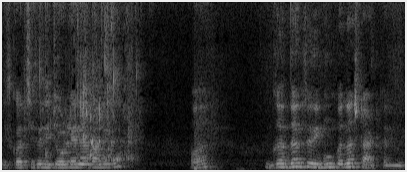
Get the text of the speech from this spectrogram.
इसको अच्छे से निचोड़ लेना है पानी को और गर्दन से रिमूव करना स्टार्ट करेंगे।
